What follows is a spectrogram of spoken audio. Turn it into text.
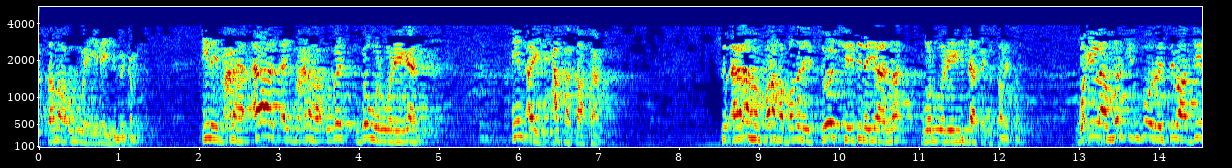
astaamaha ugu weyn ay leeyihiin bay ka mid tahay. Inay macnaha aada ay macnaha uga uga warwareegaan in ay xaqa qaataan su'aalahan faraha badan ay soo jeedinayaanna warwareegiddaasay ku salaysan. Wa ilaa markii ugu horraysayba haddii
